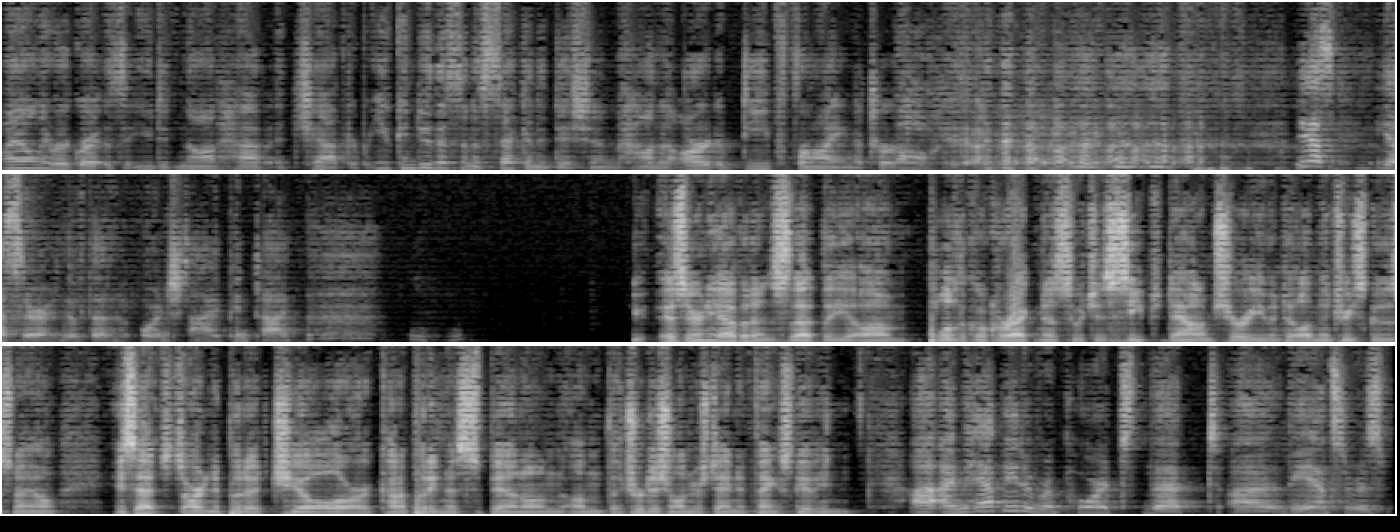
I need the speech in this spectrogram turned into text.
My only regret is that you did not have a chapter, but you can do this in a second edition on the art of deep frying a turkey. Oh, yeah. yes, yes, sir. With the orange tie, pink tie. Is there any evidence that the um, political correctness, which has seeped down, I'm sure, even to elementary schools now, is that starting to put a chill or kind of putting a spin on, on the traditional understanding of Thanksgiving? Uh, I'm happy to report that uh, the answer is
